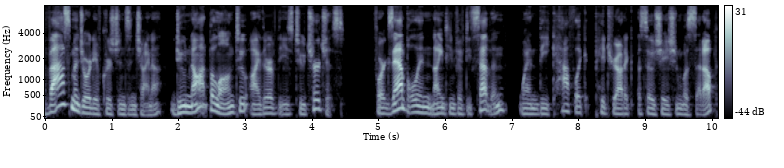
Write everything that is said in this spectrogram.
vast majority of Christians in China do not belong to either of these two churches. For example, in 1957, when the Catholic Patriotic Association was set up,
